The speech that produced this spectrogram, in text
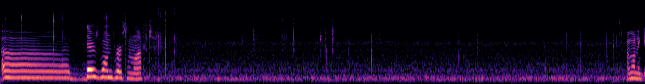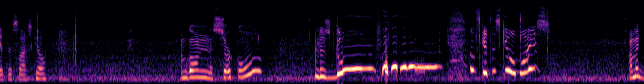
Uh, there's one person left. I want to get this last kill. I'm going in a circle. Let's go! Let's get this kill, boys. I'm a.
